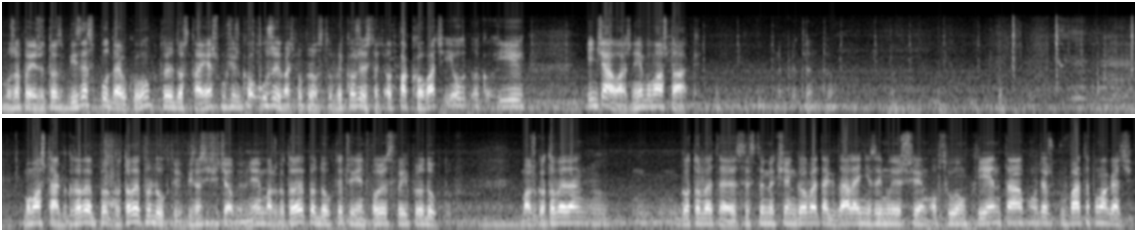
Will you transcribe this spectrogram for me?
Można powiedzieć, że to jest biznes w pudełku, który dostajesz, musisz go używać po prostu, wykorzystać, odpakować i, i, i działać, nie? Bo masz tak. Ten tu. Bo masz tak, gotowe, gotowe produkty w biznesie sieciowym, nie? Masz gotowe produkty, czyli nie tworzysz swoich produktów. Masz gotowe, gotowe te systemy księgowe, tak dalej, nie zajmujesz się obsługą klienta, chociaż warto pomagać.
